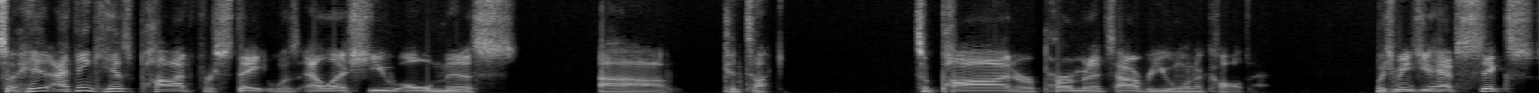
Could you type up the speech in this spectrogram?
so his, I think his pod for state was LSU, Ole Miss, uh, Kentucky. a pod or permanence, however you want to call that, which means you have six.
